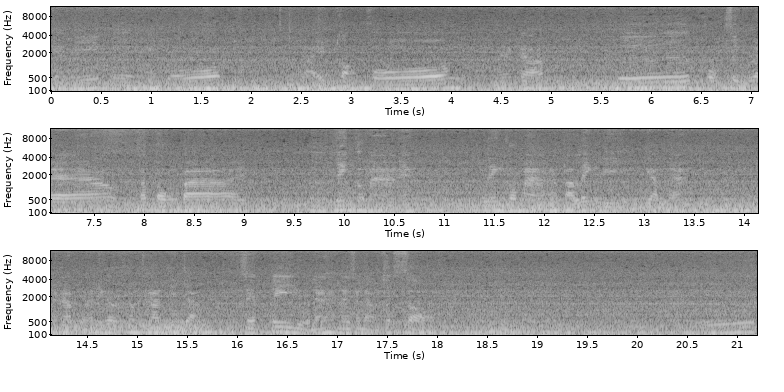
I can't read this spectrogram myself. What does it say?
อย่างนี้เออโยกไหลเกาะโค้งนะครับปึ๊บหกสิบแล้วก็ตรงไปเออเร่งก็มานะ เร่งก็มาอัตราเร่งดีอยู่เหมือนกันนะนะครับอันนี้ก็ค่อนข้างที่จะเซฟตี้อยู่นะ ในสนามทดสอบปึ๊บ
